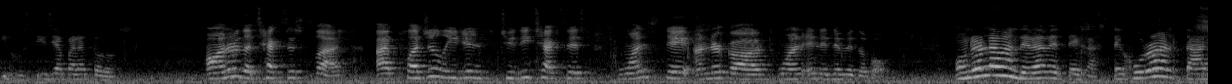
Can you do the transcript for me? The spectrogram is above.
y justicia para todos. Honor the Texas flag. I pledge allegiance to the Texas, one state under God, one and indivisible. Honro la bandera de Texas. Te juro lealtad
